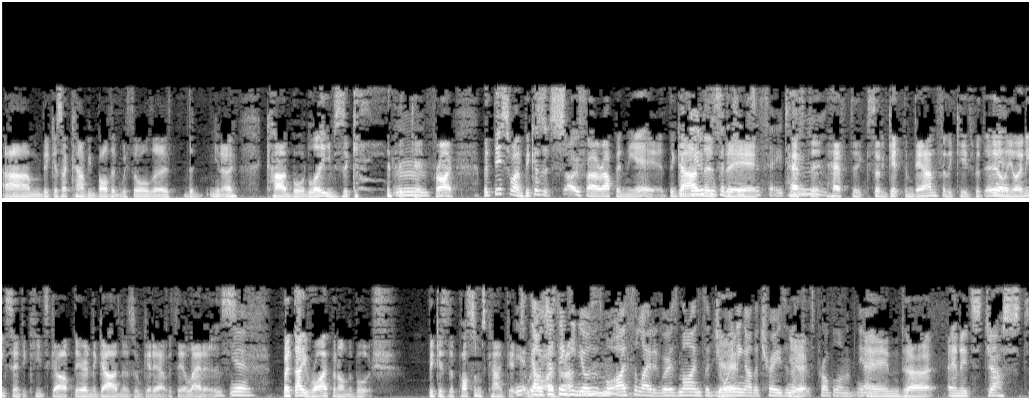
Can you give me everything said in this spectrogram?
Um, because I can't be bothered with all the, the you know cardboard leaves that, that Mm. get fried. But this one, because it's so far up in the air, the gardeners the there to have to have to sort of get them down for the kids. But the early Yeah. learning centre kids go up there, and the gardeners will get out with their ladders. Yeah. But they ripen on the bush because the possums can't get Yeah, to it. I was just either. thinking yours is more isolated, whereas mine's are joining other trees, and Yeah. that's its problem. Yeah. and uh, and it's just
